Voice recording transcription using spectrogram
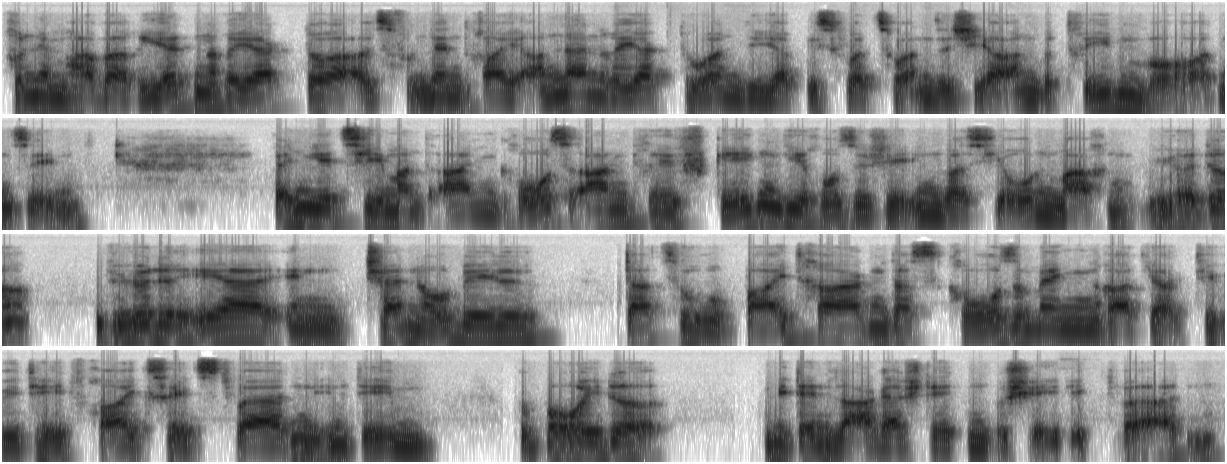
von dem havarierten Reaktor als von den drei anderen Reaktoren, die ja bis vor 20 Jahren betrieben worden sind. Wenn jetzt jemand einen Großangriff gegen die russische Invasion machen würde, würde er in Tschernobyl dazu beitragen, dass große Mengen Radioaktivität freigesetzt werden, indem Gebäude mit den Lagerstätten beschädigt werden.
